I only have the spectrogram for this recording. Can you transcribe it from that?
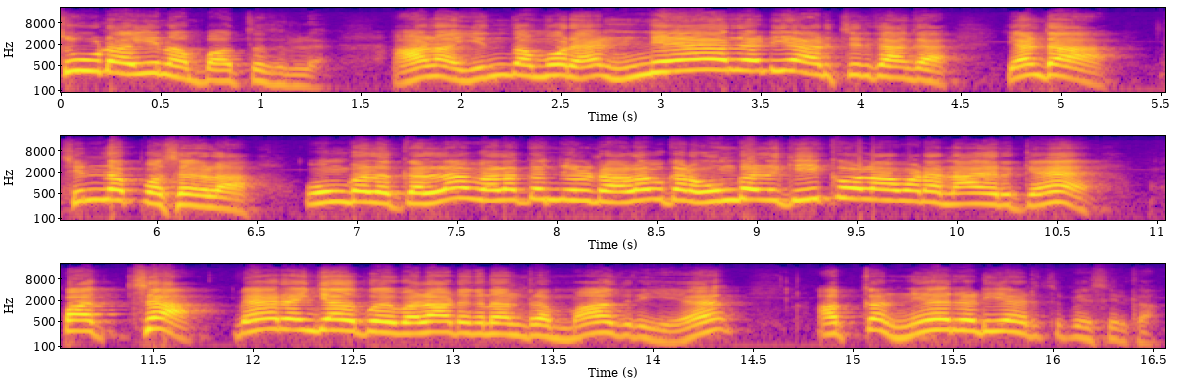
சூடாகி நான் பார்த்ததில்ல. ஆனால் இந்த முறை நேரடியாக அடிச்சிருக்காங்க. ஏண்டா சின்ன பசங்களா உங்களுக்கெல்லாம் விளக்கம் சொல்கிற அளவுக்கு உங்களுக்கு ஈக்குவலாவோட நான் இருக்கேன். பச்சா. வேறு எங்கேயாவது போய் விளையாடுங்கன்ற மாதிரியே அக்கா நேரடியாக எடுத்து பேசியிருக்கான்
